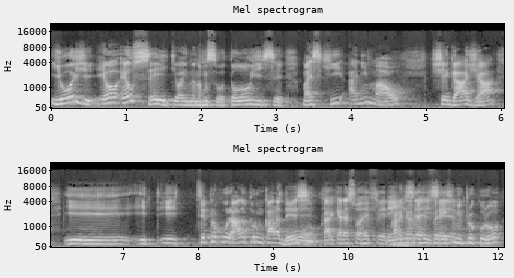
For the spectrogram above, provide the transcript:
E hoje, eu, eu sei que eu ainda não sou, tô longe de ser, mas que animal chegar já e, e, e ser procurado por um cara desse. Pô, o cara que era sua o referência. cara que era minha referência você- me procurou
